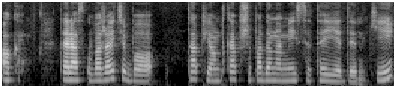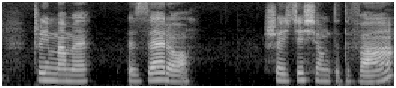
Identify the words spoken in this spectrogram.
Ok. Teraz uważajcie, bo ta piątka przypada na miejsce tej jedynki, czyli mamy 0,62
